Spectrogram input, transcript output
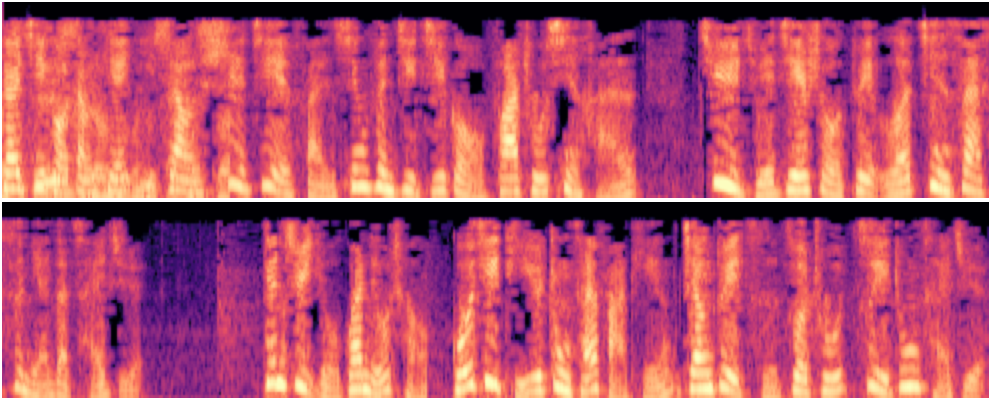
该机构当天已向世界反兴奋剂机构发出信函。拒绝接受对俄禁赛四年的裁决。根据有关流程，国际体育仲裁法庭将对此作出最终裁决。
